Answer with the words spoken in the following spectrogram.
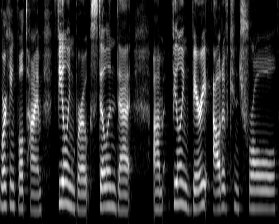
working full time, feeling broke, still in debt, um, feeling very out of control,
